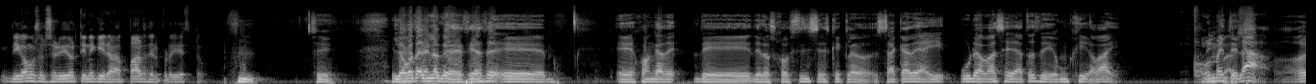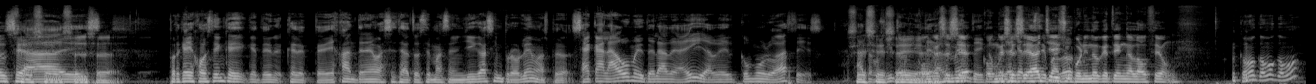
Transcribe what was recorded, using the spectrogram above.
Digamos, el servidor tiene que ir a la par del proyecto. Sí. Y luego también lo que decías, de, eh, eh, Juanga, de, de, de los hostings es que, claro, saca de ahí una base de datos de un gigabyte. O métela. O sea, Sí, sí, sí, es- sí. porque hay hosting que, que te, que te dejan tener bases de datos de más de un giga sin problemas, pero sácala o métela de ahí, a ver cómo lo haces. Sí, sí, sí. Con SSH, con SSH y suponiendo que tenga la opción. ¿Cómo, cómo, cómo?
